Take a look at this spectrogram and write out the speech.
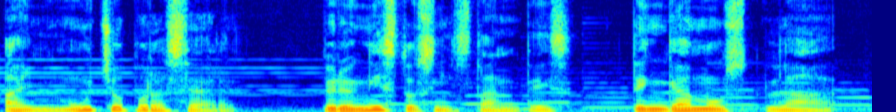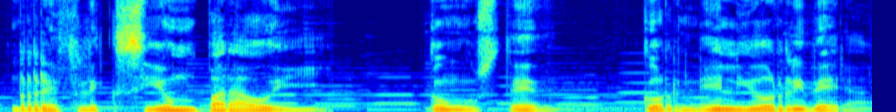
Hay mucho por hacer, pero en estos instantes tengamos la reflexión para hoy. Con usted, Cornelio Rivera.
